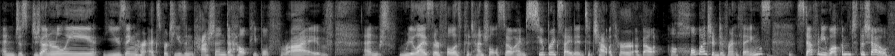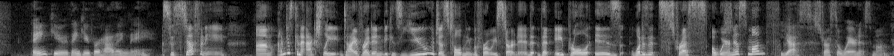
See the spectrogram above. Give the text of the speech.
and just generally using her expertise and passion to help people thrive and realize their fullest potential. So I'm super excited to chat with her about a whole bunch of different things. Stephanie, welcome to the show. Thank you. Thank you for having me. So, Stephanie, um, I'm just going to actually dive right in because you just told me before we started that April is, what is it, Stress Awareness Month? Yes, Stress Awareness Month.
